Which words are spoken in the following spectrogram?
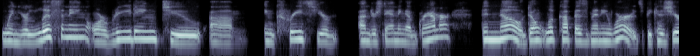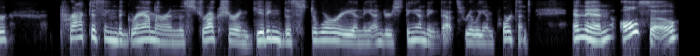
when you're listening or reading to um, increase your understanding of grammar, then no, don't look up as many words because you're practicing the grammar and the structure and getting the story and the understanding that's really important. And then also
